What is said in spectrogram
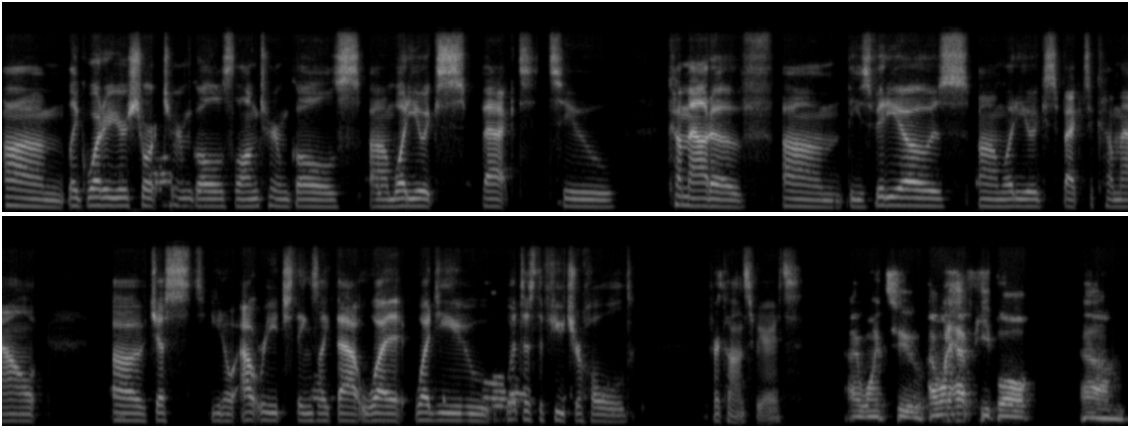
um, like, what are your short term goals, long term goals? Um, what do you expect to come out of um, these videos? Um, what do you expect to come out of just you know outreach things like that. What what do you what does the future hold for Clown Spirits? I want to i want to have people um,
